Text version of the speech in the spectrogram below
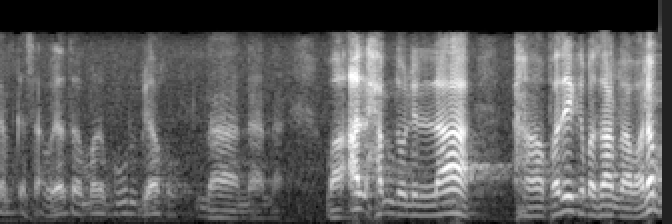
کم کسا ویا ته مر ګور بیا خو نه نه نه والحمدلله په دې کې بزان راولم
